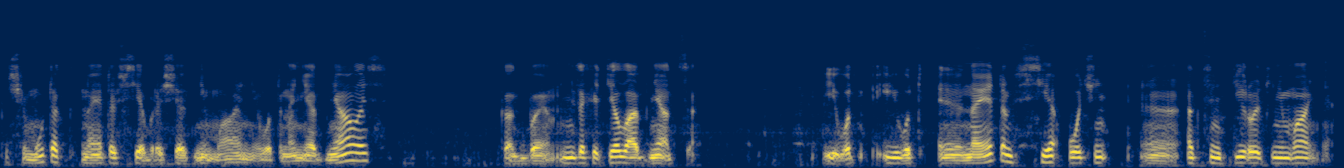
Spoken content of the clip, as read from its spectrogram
Почему так на это все обращают внимание? Вот она не обнялась, как бы не захотела обняться. И вот, и вот э, на этом все очень э, акцентируют внимание.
